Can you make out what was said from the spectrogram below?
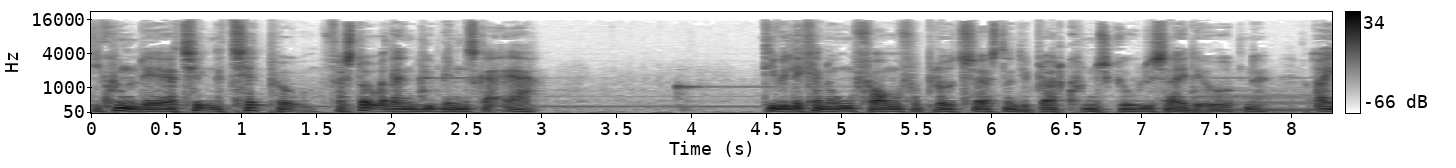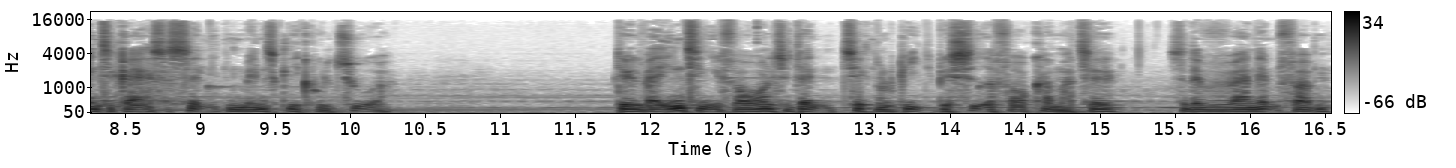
De kunne lære tingene tæt på, forstå, hvordan vi mennesker er. De ville ikke have nogen form for blodtørst, når de blot kunne skjule sig i det åbne og integrere sig selv i den menneskelige kultur – det vil være ingenting i forhold til den teknologi, de besidder for at komme hertil, så det vil være nemt for dem.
